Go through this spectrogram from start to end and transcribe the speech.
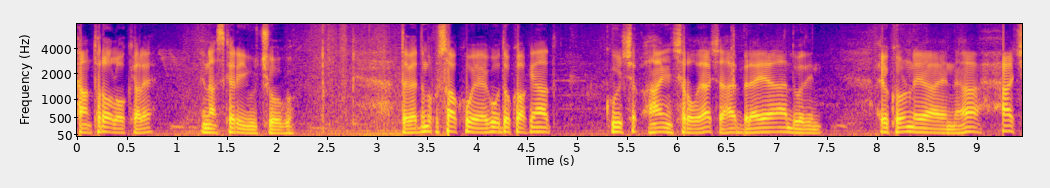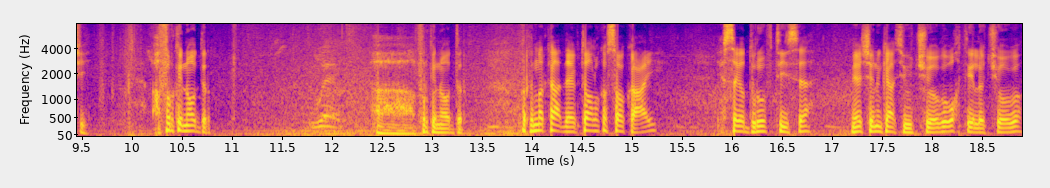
control oo kale in askari uu joogo dabeedna markuu saa ku eego inaad kuwii shar- ahaan sharwadayaasha ahaa balaaya aan wadin ayuu koranayaa xaaji afurkii noo dir. Ah, afurkii noo dir. Marka markaad eegto halka soo kacay isaga duruuftiisa meesha ninkaasi uu joogo waqtiga la joogo.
